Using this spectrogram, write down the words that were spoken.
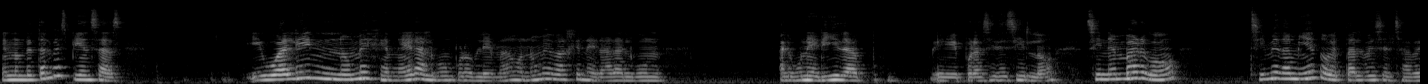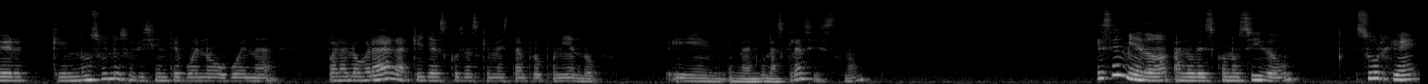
en donde tal vez piensas, igual y no me genera algún problema o no me va a generar algún alguna herida, eh, por así decirlo. Sin embargo, sí me da miedo tal vez el saber que no soy lo suficiente bueno o buena para lograr aquellas cosas que me están proponiendo en, en algunas clases, ¿no? Ese miedo a lo desconocido surge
